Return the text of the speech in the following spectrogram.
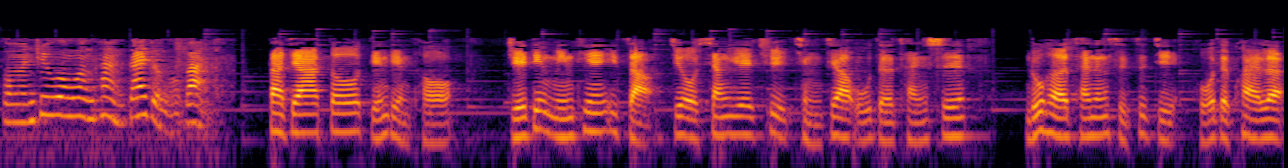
我们去问问看该怎么办。大家都点点头，决定明天一早就相约去请教无德禅师，如何才能使自己活得快乐。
